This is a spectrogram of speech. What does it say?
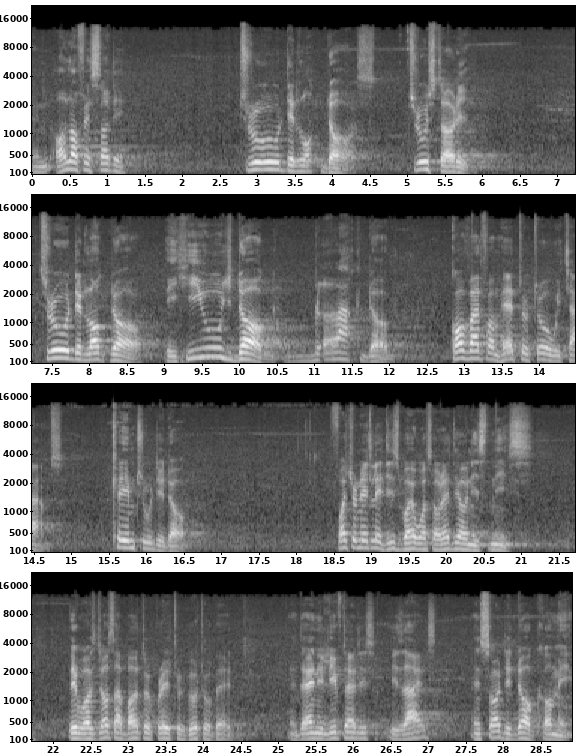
And all of a sudden, through the locked doors, true story, through the locked door, a huge dog, black dog, covered from head to toe with charms, came through the door. Fortunately, this boy was already on his knees. He was just about to pray to go to bed. And then he lifted his, his eyes and saw the dog coming.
